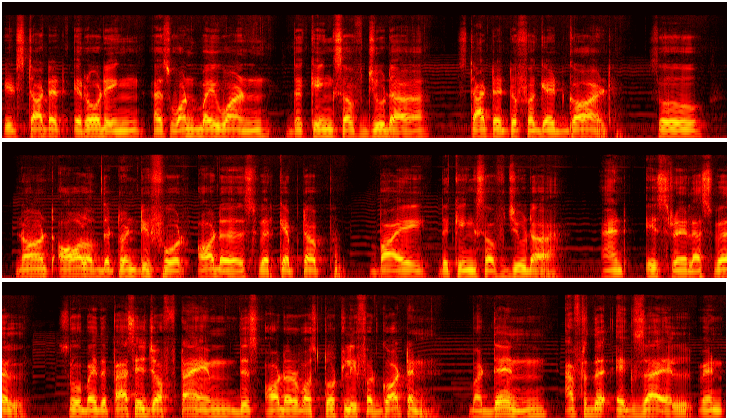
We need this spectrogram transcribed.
it started eroding as one by one the kings of Judah started to forget God. So, not all of the 24 orders were kept up by the kings of Judah and Israel as well. So, by the passage of time, this order was totally forgotten. But then, after the exile, when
